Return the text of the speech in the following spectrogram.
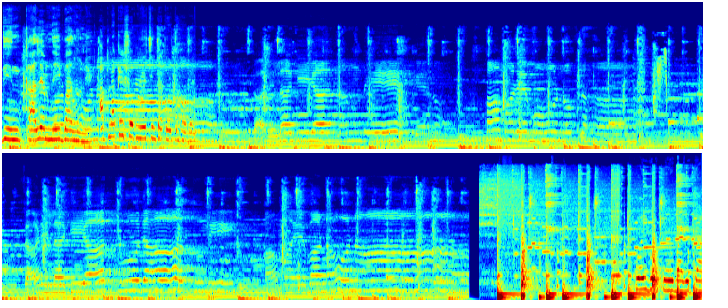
দিনকাল এমনি ভালো আপনাকে সব নিয়ে চিন্তা করতে হবে। কেউ বাড়িতে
